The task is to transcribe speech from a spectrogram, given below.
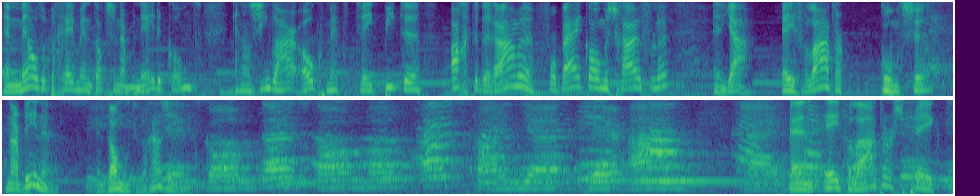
En meldt op een gegeven moment dat ze naar beneden komt. En dan zien we haar ook met twee pieten achter de ramen voorbij komen schuifelen. En ja, even later komt ze naar binnen. En dan moeten we gaan zingen. komt de stoomboot uit Spanje weer aan. En even later spreekt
